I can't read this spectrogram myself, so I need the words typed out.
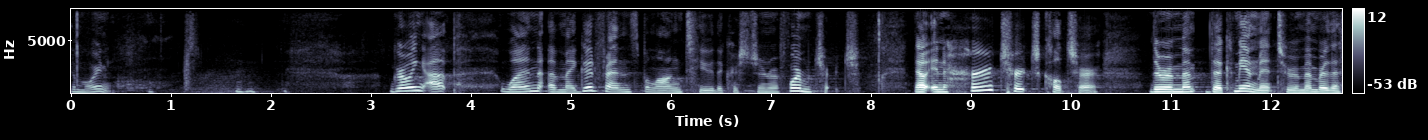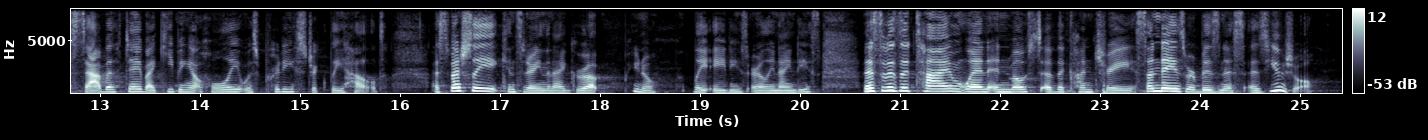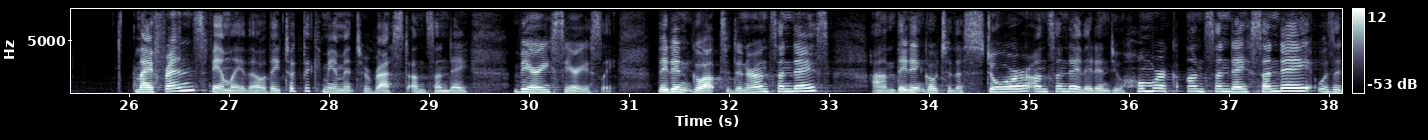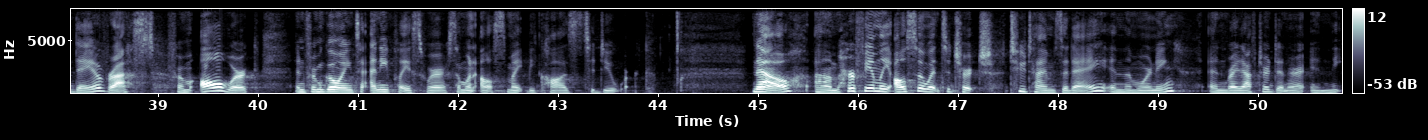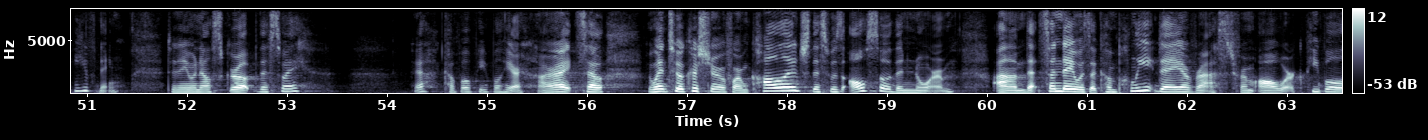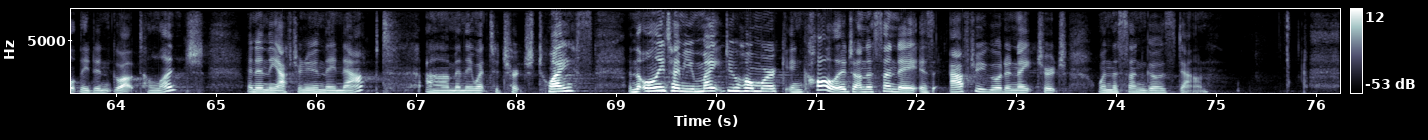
Good morning. Growing up, one of my good friends belonged to the Christian Reformed Church. Now, in her church culture, the, remem- the commandment to remember the Sabbath day by keeping it holy was pretty strictly held, especially considering that I grew up, you know, late 80s, early 90s. This was a time when, in most of the country, Sundays were business as usual. My friend's family, though, they took the commandment to rest on Sunday very seriously. They didn't go out to dinner on Sundays. Um, they didn't go to the store on Sunday. They didn't do homework on Sunday. Sunday was a day of rest from all work and from going to any place where someone else might be caused to do work. Now, um, her family also went to church two times a day in the morning and right after dinner in the evening. Did anyone else grow up this way? Yeah, a couple of people here. All right, so I went to a Christian Reformed college. This was also the norm. Um, that Sunday was a complete day of rest from all work. People, they didn't go out to lunch, and in the afternoon they napped, um, and they went to church twice. And the only time you might do homework in college on a Sunday is after you go to night church when the sun goes down.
